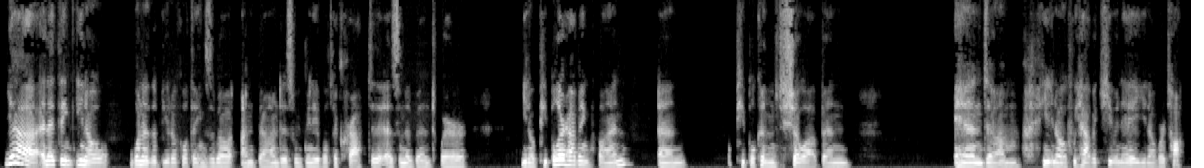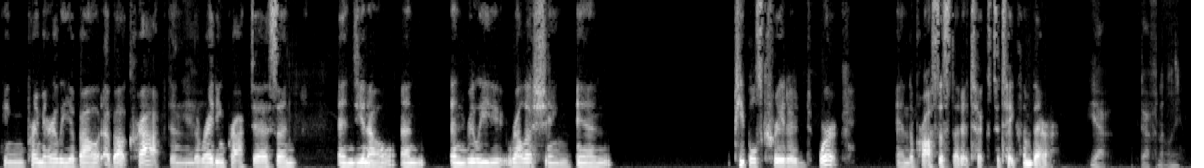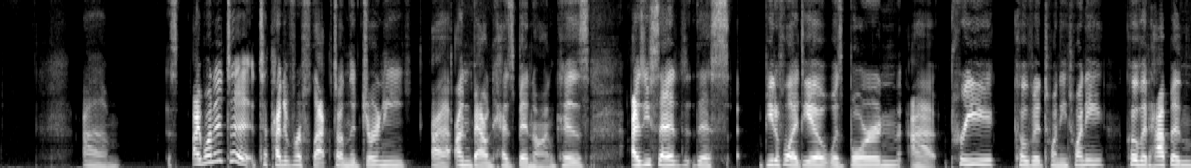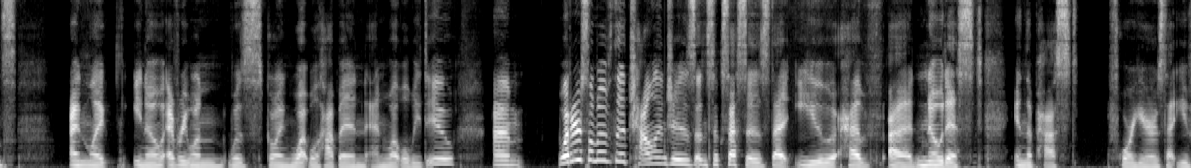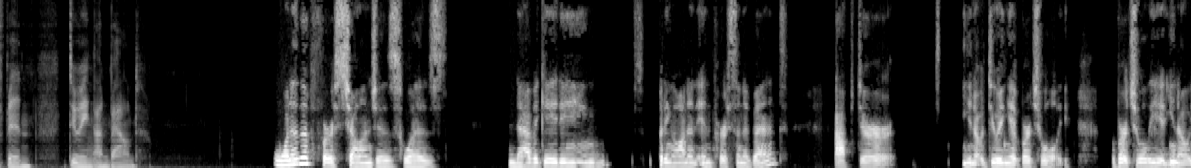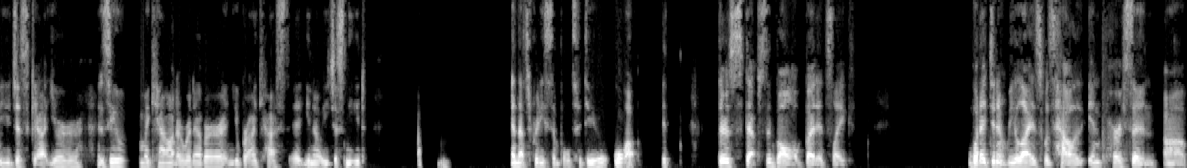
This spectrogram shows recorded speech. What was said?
Yeah and i think you know one of the beautiful things about unbound is we've been able to craft it as an event where you know people are having fun and people can show up and and um, you know if we have a q&a you know we're talking primarily about about craft and the writing practice and and you know and and really relishing in people's created work and the process that it took to take them there. Yeah definitely. Um i wanted to to kind of reflect on the journey uh, unbound has been on because as you said this beautiful idea was born uh, pre COVID 2020. COVID happens, and like, you know, everyone was going, what will happen and what will we do? Um, what are some of the challenges and successes that you have uh, noticed in the past four years that you've been doing Unbound? One of the first challenges was navigating putting on an in-person event after you know doing it virtually. Virtually you know you just get your zoom account or whatever and you broadcast it you know you just need um, and that's pretty simple to do. Well it there's steps involved but it's like what i didn't realize was how in person um,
